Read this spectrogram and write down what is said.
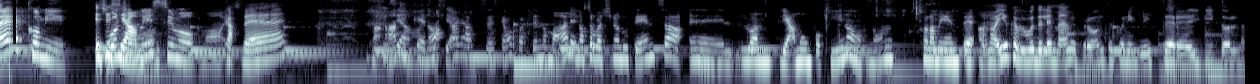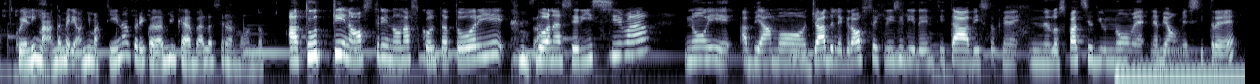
Eccomi! E ci siamo. Buongiornissimo! No, Caffè. Ma Ci anche siamo, no, siamo. ragazze, stiamo partendo male. Il nostro bacino d'utenza eh, lo ampliamo un pochino, non solamente Ah, no, io che avevo delle meme pronte con i glitter e i Beatle. quelli, mandameli ogni mattina per ricordarmi che è bello essere al mondo. A tutti i nostri non ascoltatori, Esatto. buonaserissima. Noi abbiamo già delle grosse crisi di identità, visto che nello spazio di un nome ne abbiamo messi tre.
